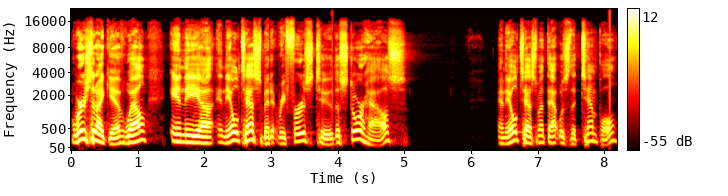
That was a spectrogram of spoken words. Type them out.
Where should I give? Well, in the, uh, in the Old Testament, it refers to the storehouse. In the Old Testament, that was the temple.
